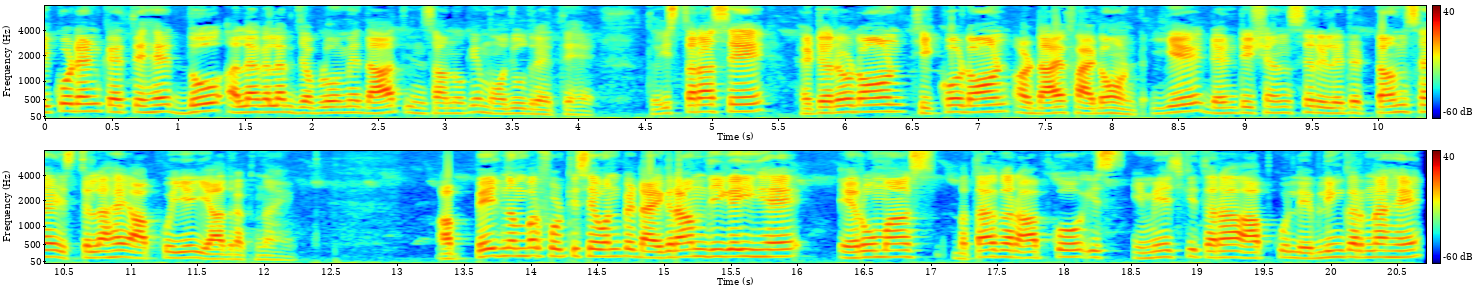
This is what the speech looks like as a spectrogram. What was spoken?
थिकोडेंट कहते हैं दो अलग अलग जबड़ों में दांत इंसानों के मौजूद रहते हैं। तो इस तरह से हेटेरोडोंट थिकोडोंट और डायफाइडोंट, ये डेंटिशन से रिलेटेड टर्म्स है इस्तेला है आपको ये याद रखना है। अब पेज नंबर 47 पे डायग्राम दी गई है एरो मार्क्स बताकर आपको इस इमेज की तरह आपको लेबलिंग करना है।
